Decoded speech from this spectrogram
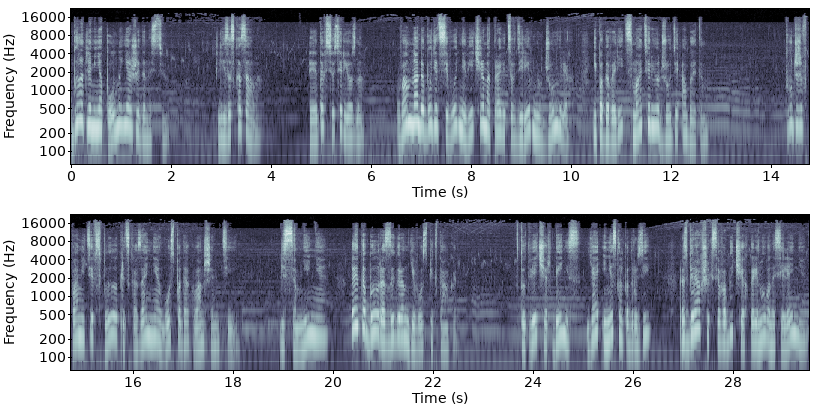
было для меня полной неожиданностью. Лиза сказала, «Это все серьезно. Вам надо будет сегодня вечером отправиться в деревню в джунглях и поговорить с матерью Джуди об этом». Тут же в памяти всплыло предсказание Господа Кван Шенти. Без сомнения, это был разыгран его спектакль. В тот вечер Деннис, я и несколько друзей, разбиравшихся в обычаях коренного населения,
